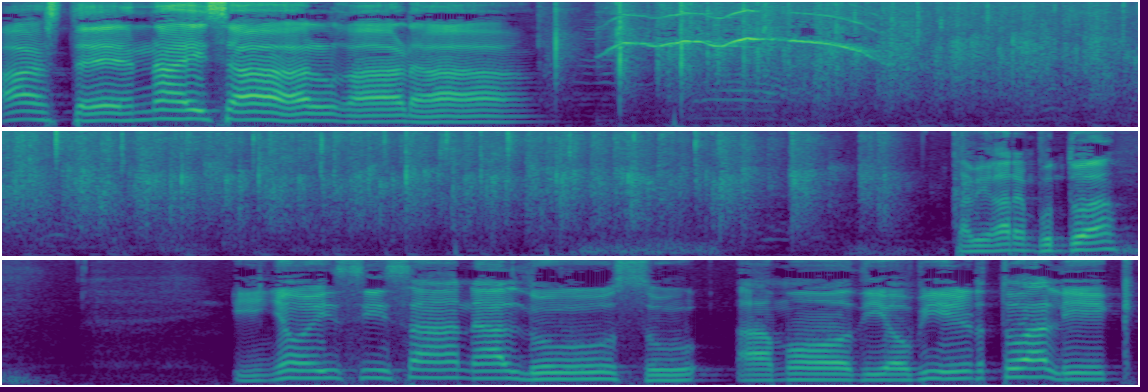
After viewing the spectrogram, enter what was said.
asten naiz algara. Eta bigarren puntua. Inoiz izan alduzu amodio virtualik.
